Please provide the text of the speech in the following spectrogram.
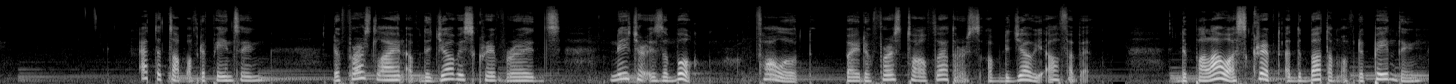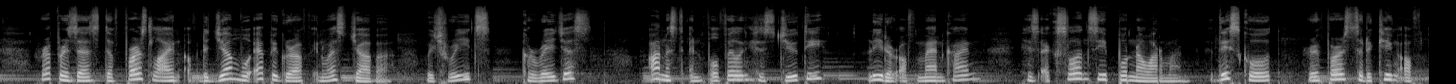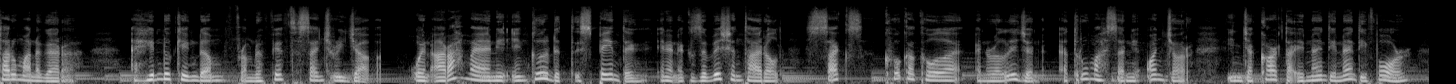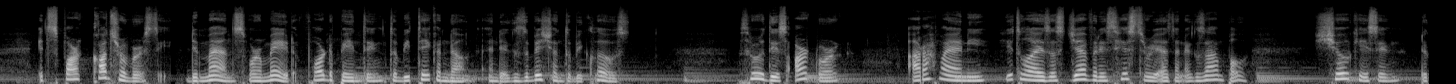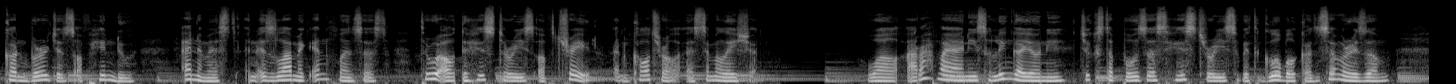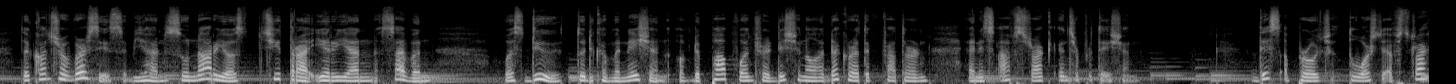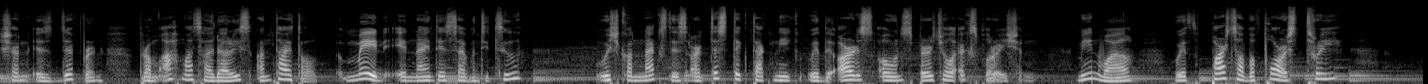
At the top of the painting, the first line of the Jawi script reads, Nature is a book, followed by the first 12 letters of the Jawi alphabet. The Pallava script at the bottom of the painting represents the first line of the Jambu epigraph in West Java, which reads, Courageous, honest in fulfilling his duty, leader of mankind, His Excellency Purnawarman. This quote refers to the king of Tarumanagara, a Hindu kingdom from the 5th century Java. When Arahmaiani included this painting in an exhibition titled Sex, Coca-Cola, and Religion at Rumah Seni Oncor in Jakarta in 1994, it sparked controversy. Demands were made for the painting to be taken down and the exhibition to be closed. Through this artwork, Arahmaiani utilizes Javanese history as an example, showcasing the convergence of Hindu, animist, and Islamic influences throughout the histories of trade and cultural assimilation. While Arah Mayani's Lingga-Yoni juxtaposes histories with global consumerism, the controversies behind Sunaryo's Citra Irian 7 was due to the combination of the Papuan traditional decorative pattern and its abstract interpretation. This approach towards the abstraction is different from Ahmad Sadali's Untitled, made in 1972, which connects this artistic technique with the artist's own spiritual exploration. Meanwhile, with Parts of a Forest tree,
